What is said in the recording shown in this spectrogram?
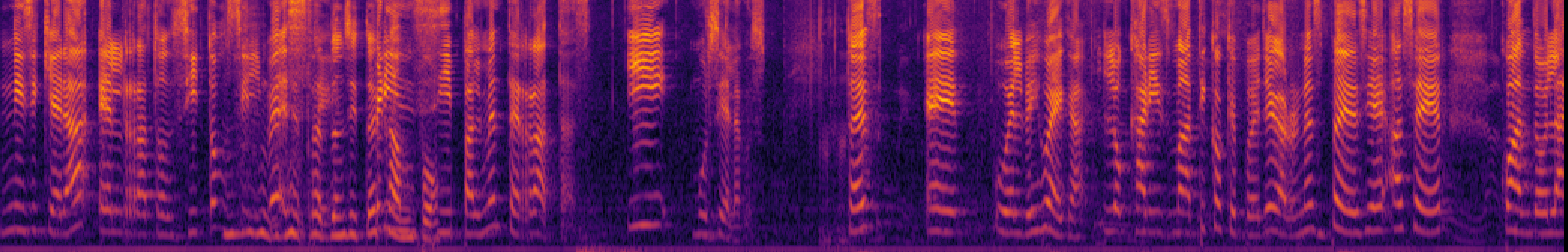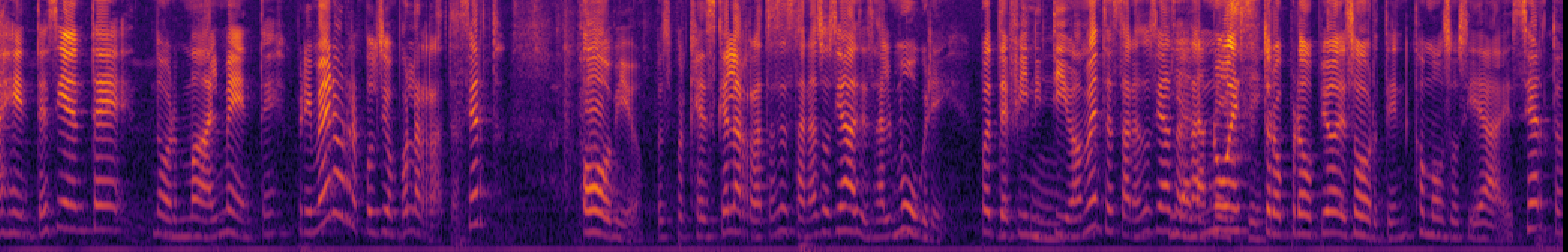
Ni siquiera el ratoncito silvestre. Ratoncito de campo. Principalmente ratas y murciélagos. Entonces, eh, vuelve y juega. Lo carismático que puede llegar una especie a ser cuando la gente siente normalmente, primero, repulsión por las ratas, ¿cierto? Obvio, pues porque es que las ratas están asociadas es al mugre, pues definitivamente están asociadas a nuestro propio desorden como sociedades, ¿cierto?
